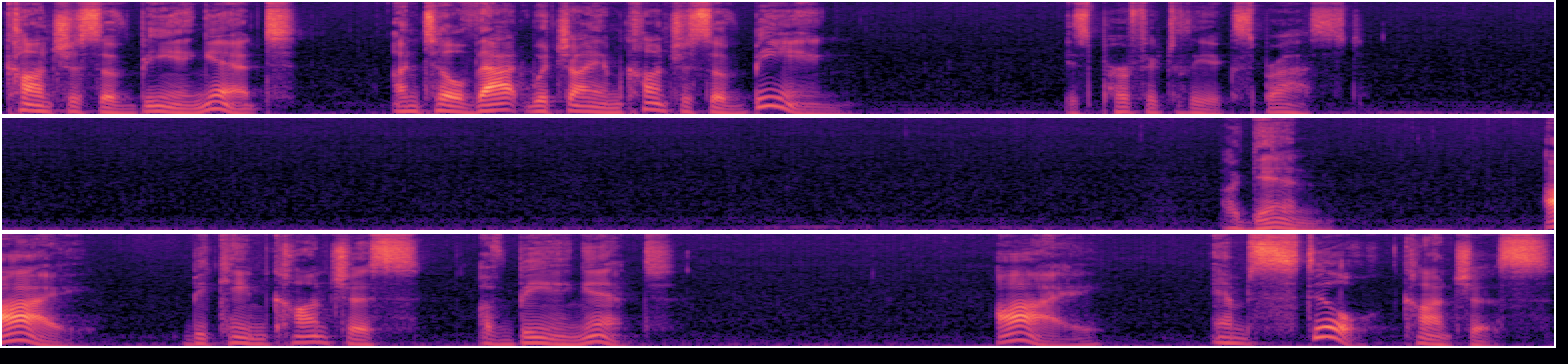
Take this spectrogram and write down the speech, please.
conscious of being it until that which I am conscious of being is perfectly expressed. Again, I became conscious of being it. I am still conscious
